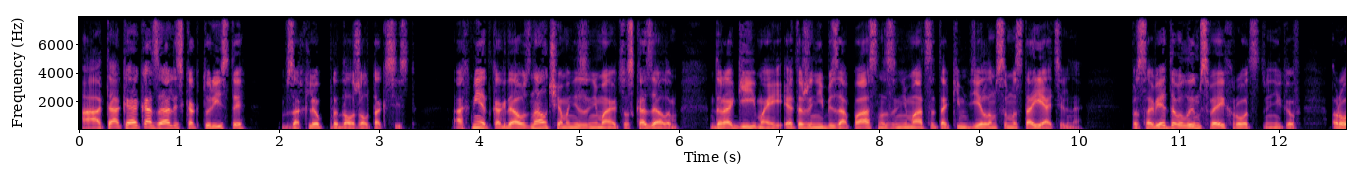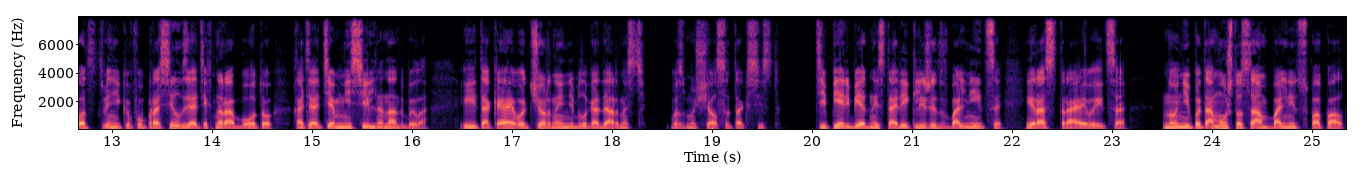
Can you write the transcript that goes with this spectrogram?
«А так и оказались, как туристы», — взахлёб продолжал таксист. Ахмед, когда узнал, чем они занимаются, сказал им, «Дорогие мои, это же небезопасно заниматься таким делом самостоятельно». Посоветовал им своих родственников. Родственников упросил взять их на работу, хотя тем не сильно надо было. И такая вот черная неблагодарность, — возмущался таксист. Теперь бедный старик лежит в больнице и расстраивается. Но не потому, что сам в больницу попал,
